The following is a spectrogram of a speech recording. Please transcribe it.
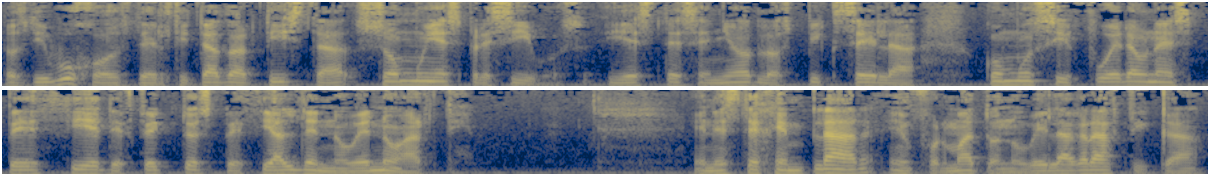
Los dibujos del citado artista son muy expresivos y este señor los pixela como si fuera una especie de efecto especial del noveno arte. En este ejemplar, en formato novela gráfica,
